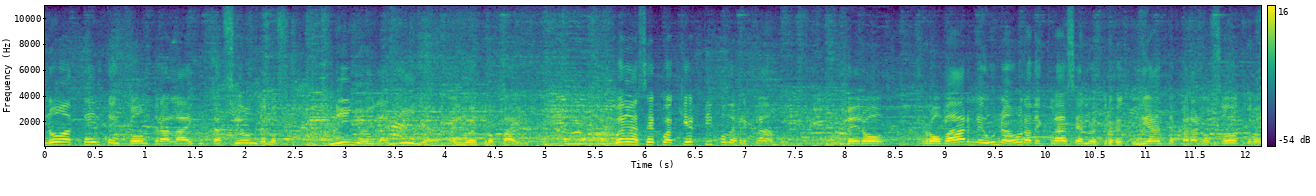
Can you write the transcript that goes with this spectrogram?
no atenten contra la educación de los niños y las niñas en nuestro país. Pueden hacer cualquier tipo de reclamo, pero robarle una hora de clase a nuestros estudiantes para nosotros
